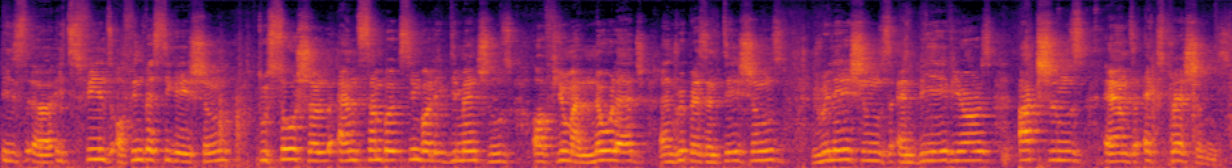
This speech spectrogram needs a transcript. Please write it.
his, uh, its fields of investigation to social and symbol symbolic dimensions of human knowledge and representations, relations and behaviors, actions and expressions.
